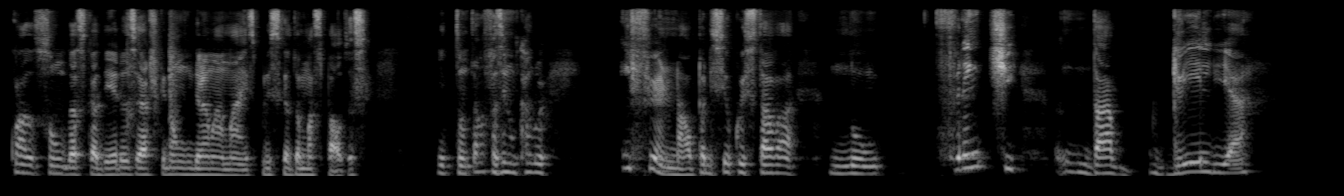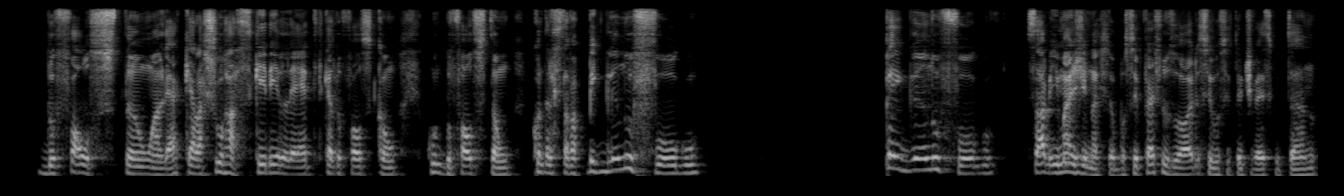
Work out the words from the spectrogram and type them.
com o som das cadeiras, eu acho que dá um drama mais, por isso que eu dou umas pautas. Então tava fazendo um calor infernal, parecia que eu estava no frente da grelha do Faustão, ali, aquela churrasqueira elétrica do Faustão, do Faustão, quando ela estava pegando fogo, pegando fogo, sabe? Imagina, se você fecha os olhos, se você estiver escutando,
